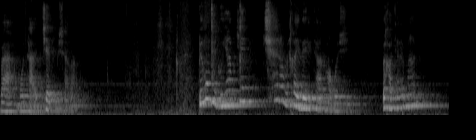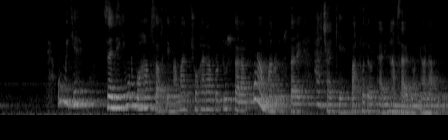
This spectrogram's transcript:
و متعجب می‌شوم. به اون می‌گویم که چرا می‌خوای بری تنها باشی؟ به خاطر من؟ اون میگه زندگیمون رو با هم ساختیم و من شوهرم رو دوست دارم. اونم منو دوست داره. هرچند که وفادارترین همسر دنیا نبوده.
